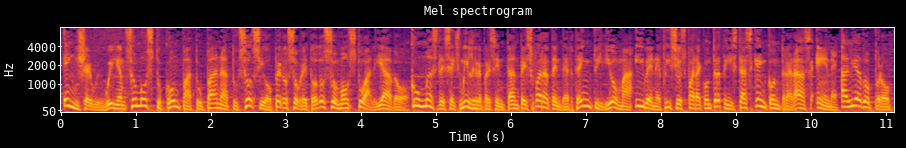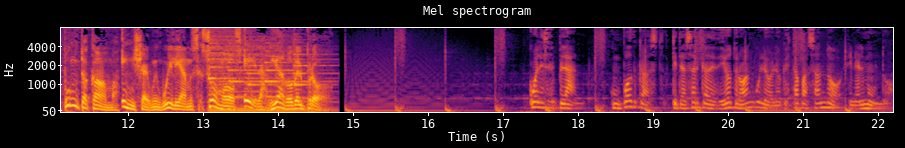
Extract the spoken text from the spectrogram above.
En Sherwin Williams somos tu compa, tu pana, tu socio, pero sobre todo somos tu aliado, con más de 6.000 representantes para atenderte en tu idioma y beneficios para contratistas que encontrarás en aliadopro.com. En Sherwin Williams somos el aliado del PRO. ¿Cuál es el plan? Un podcast que te acerca desde otro ángulo lo que está pasando en el mundo.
